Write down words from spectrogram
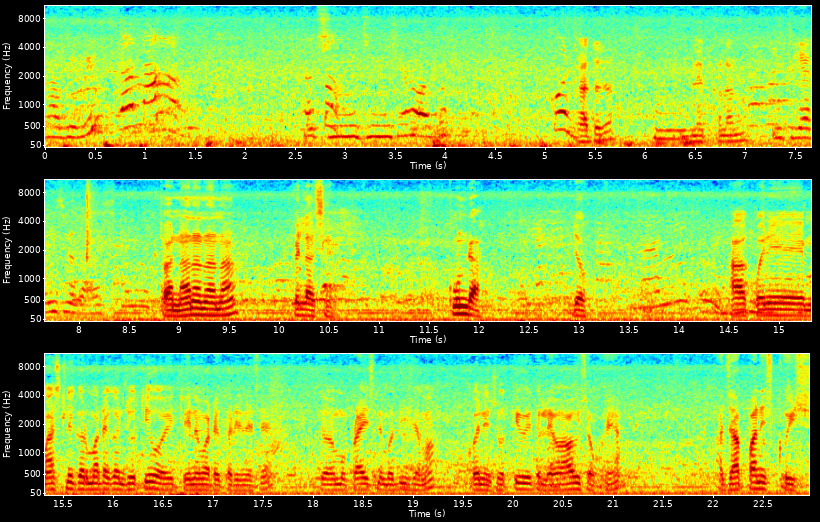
હા બેબી આ ઝીણી ઝીણી છે હા તો હા તો જો બ્લેક કલરનું ઇટાલિયાની જ બતાવે છે તો આ નાના નાના પેલા છે. કુંડા. જો. આ કોઈને માછલી ઘર માટે કંઈ જોતી હોય તો એના માટે કરીને છે. તો એમાં પ્રાઇસ ને બધી છે એમાં. કોઈને જોતી હોય તો લેવા આવી શકો અહીંયા. આ જાપાનીઝ કોઈશ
